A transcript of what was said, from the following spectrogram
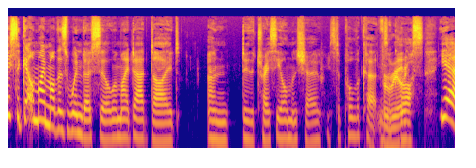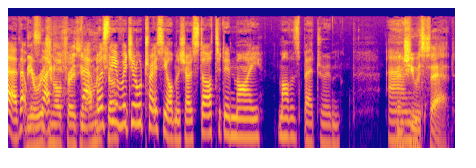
used to get on my mother's windowsill when my dad died and do the Tracey Ullman show. Used to pull the curtains For real? across. Yeah, that The was original like, Tracey that Ullman was show? the original Tracey Ullman show. Started in my mother's bedroom, and, And she was sad.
